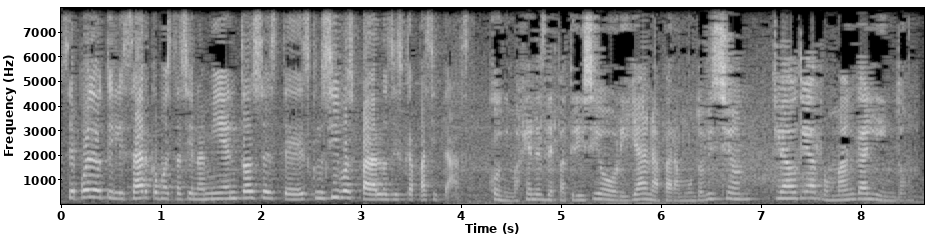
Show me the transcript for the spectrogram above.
se puede utilizar como estacionamientos este, exclusivos para los discapacitados. Con imágenes de Patricio Orellana para Mundovisión, Claudia Román Galindo.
